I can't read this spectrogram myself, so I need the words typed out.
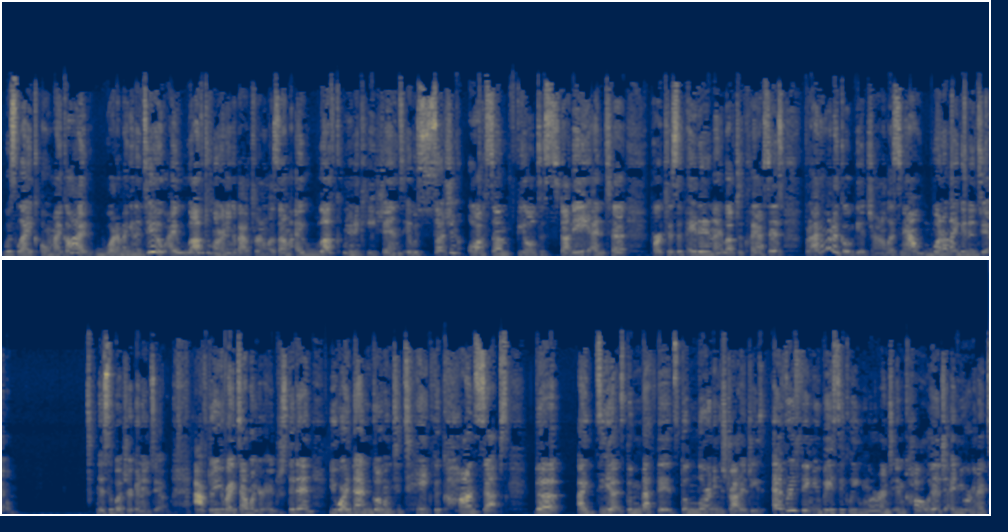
was like, oh my God, what am I going to do? I loved learning about journalism. I love communications. It was such an awesome field to study and to participate in. I loved the classes, but I don't want to go and be a journalist now. What am I going to do? This is what you're going to do. After you write down what you're interested in, you are then going to take the concepts, the ideas, the methods, the learning strategies, everything you basically learned in college, and you are going to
